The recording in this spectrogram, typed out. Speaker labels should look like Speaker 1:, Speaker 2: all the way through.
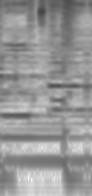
Speaker 1: sweetest.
